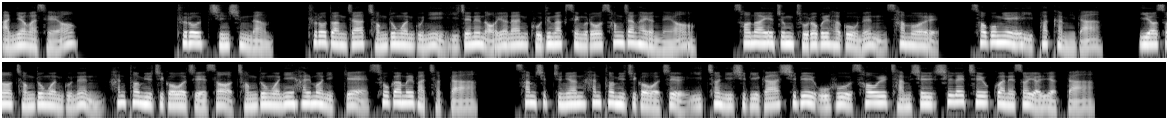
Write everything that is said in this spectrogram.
안녕하세요. 트롯 진심남, 트롯 왕자 정동원 군이 이제는 어엿한 고등학생으로 성장하였네요. 선화예중 졸업을 하고 오는 3월 서공예에 입학합니다. 이어서 정동원 군은 한터 뮤직 어워즈에서 정동원이 할머니께 소감을 바쳤다. 30주년 한터 뮤직 어워즈 2022가 10일 오후 서울 잠실 실내체육관에서 열렸다.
